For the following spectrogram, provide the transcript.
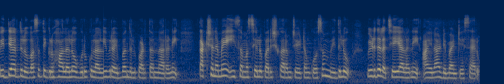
విద్యార్థులు వసతి గృహాలలో గురుకులాలు తీవ్ర ఇబ్బందులు పడుతున్నారని తక్షణమే ఈ సమస్యలు పరిష్కారం చేయటం కోసం విధులు విడుదల చేయాలని ఆయన డిమాండ్ చేశారు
